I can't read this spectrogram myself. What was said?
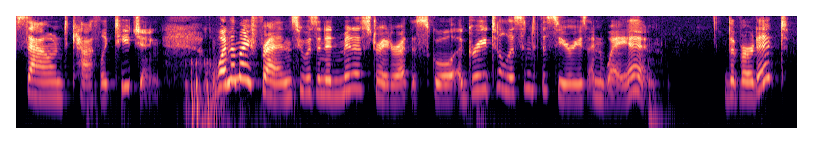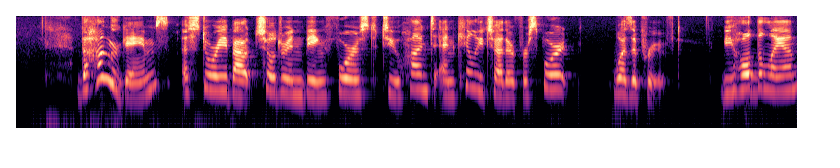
sound Catholic teaching. One of my friends, who was an administrator at the school, agreed to listen to the series and weigh in. The verdict? The Hunger Games, a story about children being forced to hunt and kill each other for sport, was approved. Behold the Lamb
